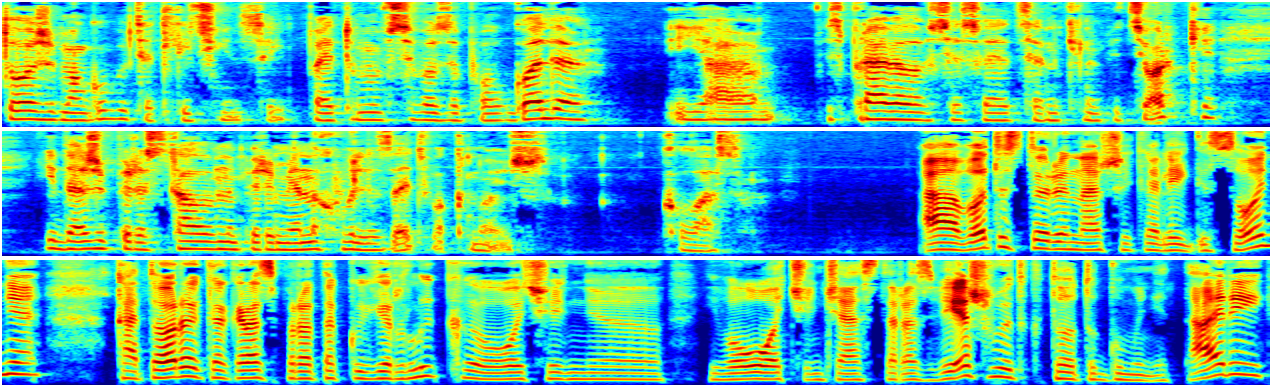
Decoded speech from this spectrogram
тоже могу быть отличницей. Поэтому всего за полгода я исправила все свои оценки на пятерки и даже перестала на переменах вылезать в окно из класса. А вот история нашей коллеги Сони, которая как раз про такой ярлык очень, э, его очень часто развешивают. Кто-то гуманитарий,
